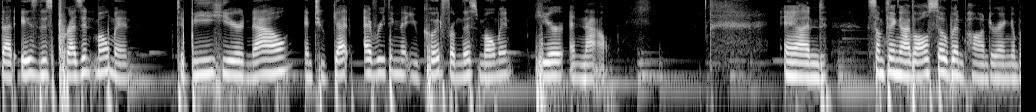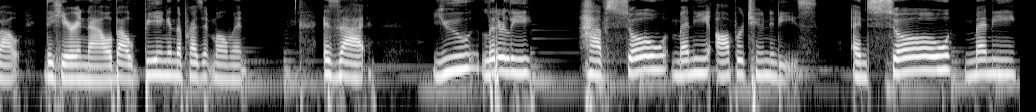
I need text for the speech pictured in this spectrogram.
that is this present moment to be here now and to get everything that you could from this moment here and now. And something I've also been pondering about the here and now, about being in the present moment, is that you literally have so many opportunities and so many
